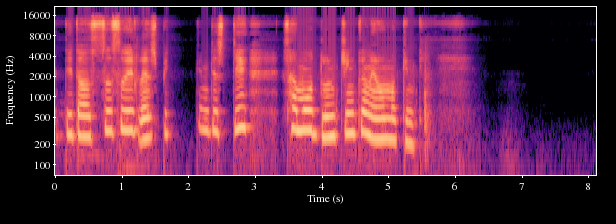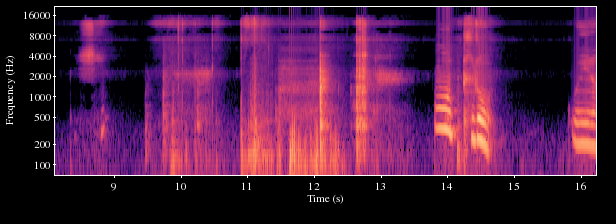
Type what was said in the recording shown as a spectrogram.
에뛰드하우스 스윗 레시피 캔디 스틱 3호 눈 찡끈 레몬맛 캔디. 오 들어. 왜 이래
